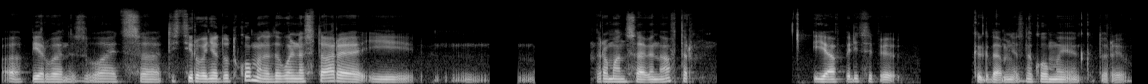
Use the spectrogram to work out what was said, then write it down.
а, первая называется «Тестирование Дотком». Она довольно старая, и Роман Савин автор. Я, в принципе, когда мне знакомые, которые в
